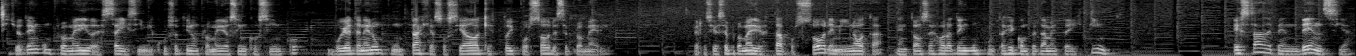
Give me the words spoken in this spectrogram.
Si yo tengo un promedio de 6 y mi curso tiene un promedio 5.5, voy a tener un puntaje asociado a que estoy por sobre ese promedio. Pero si ese promedio está por sobre mi nota, entonces ahora tengo un puntaje completamente distinto. Esa dependencia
